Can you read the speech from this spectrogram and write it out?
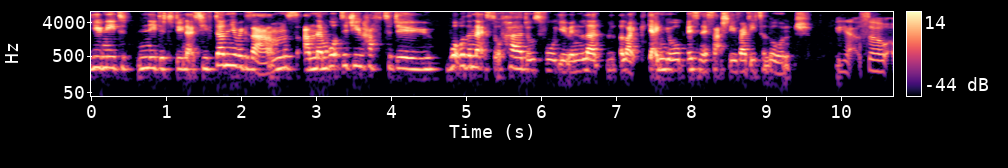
you need to needed to do next. You've done your exams and then what did you have to do? What were the next sort of hurdles for you in le- like getting your business actually ready to launch? Yeah so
